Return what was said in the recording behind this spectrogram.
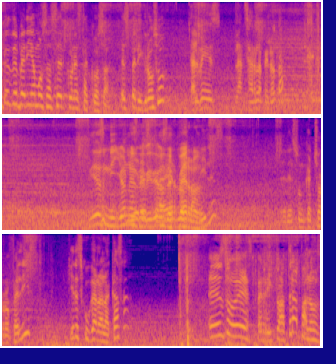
¿Qué deberíamos hacer con esta cosa? ¿Es peligroso? Tal vez lanzar la pelota. 10 millones de ¿Quieres videos de perros. ¿Eres un cachorro feliz? ¿Quieres jugar a la casa? Eso es, perrito, atrápalos.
